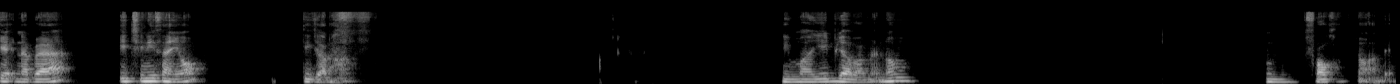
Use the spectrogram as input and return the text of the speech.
ကဲနံပါတ် 이 진이산요 디잖아 이마 예비야 보면은 음 포커스 안 돼.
